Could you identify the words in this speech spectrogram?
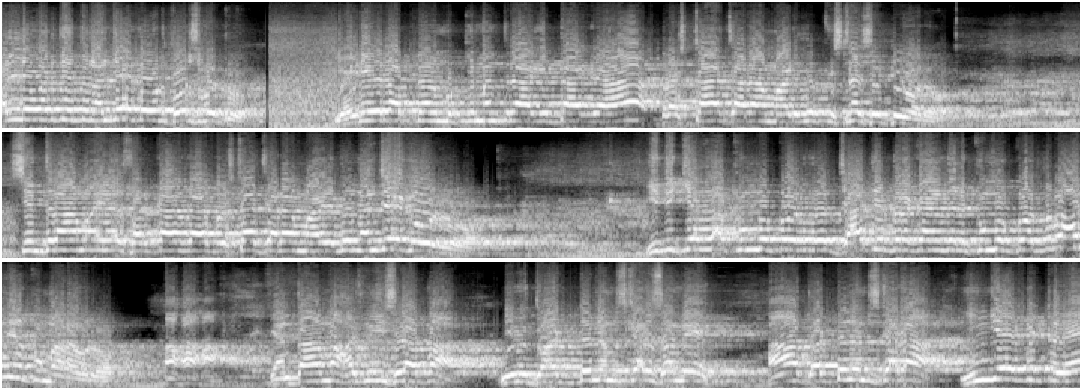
ಅಲ್ಲಿ ಹೊಡೆದಿದ್ದು ನಂಜೇಗೌಡ ತೋರಿಸ್ಬಿಟ್ರು. ಯಡಿಯೂರಪ್ಪನ ಮುಖ್ಯಮಂತ್ರಿ ಆಗಿದ್ದಾಗ ಭ್ರಷ್ಟಾಚಾರ ಮಾಡಿದ್ರು ಕೃಷ್ಣ ಶೆಟ್ಟಿ ಅವರು. ಸಿದ್ದರಾಮಯ್ಯ ಸರ್ಕಾರದಾಗ ಭ್ರಷ್ಟಾಚಾರ ಮಾಡಿದ್ರು ನಂಜೇಗೌಡರು ಇದಕ್ಕೆಲ್ಲ ಕುಮ್ಮಕ್ ಹೊಡೆದ್ರು ಜಾತಿ ಪ್ರಕರಣದಲ್ಲಿ ಕುಮ್ಮಕ್ ಹೊಡೆದ್ರು ಅನಿಲ್ ಕುಮಾರ್ ಅವರು. ಎಂತ ಮಹಾತ್ಮೀಶ್ವರಪ್ಪ ನೀವು ದೊಡ್ಡ ನಮಸ್ಕಾರ ಸ್ವಾಮಿ. ಆ ದೊಡ್ಡ ನಮಸ್ಕಾರ ಹಿಂಗೆ ಬಿಟ್ರೆ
